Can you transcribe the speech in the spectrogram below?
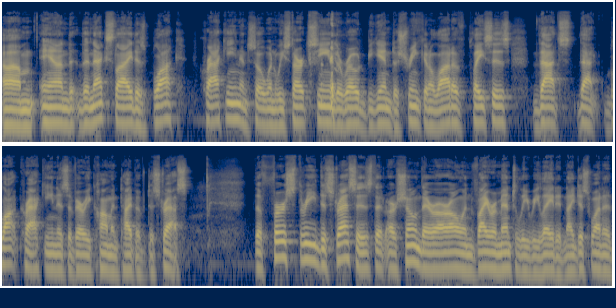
Um, and the next slide is block cracking, and so when we start seeing the road begin to shrink in a lot of places, that's that block cracking is a very common type of distress. The first three distresses that are shown there are all environmentally related, and I just want to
